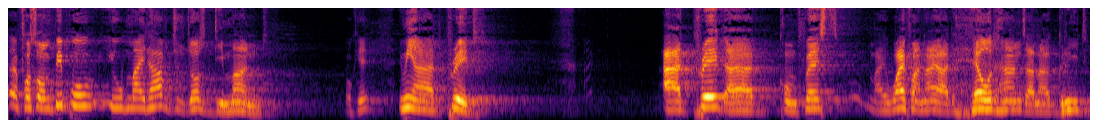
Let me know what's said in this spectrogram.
Uh, for some people, you might have to just demand. Okay? I mean, I had prayed. I had prayed, I had confessed. My wife and I had held hands and agreed.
